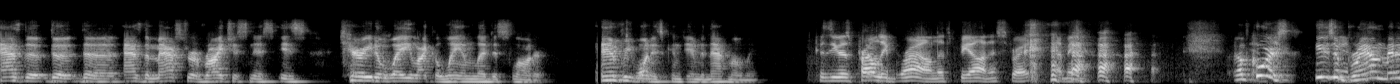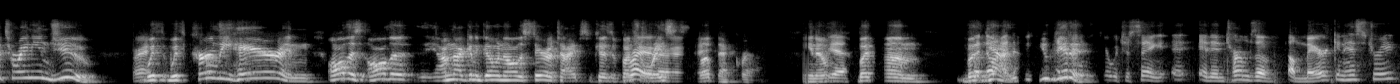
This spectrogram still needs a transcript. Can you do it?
as the the the as the master of righteousness is carried away like a lamb led to slaughter. Everyone is condemned in that moment. Because he was probably brown. Let's be honest, right? I mean, Of course, he was a brown Mediterranean Jew. right. with with curly hair and all this all the i'm not going to go into all the stereotypes because a bunch Right, of right, racists right, right. love that crap you know Yeah. but um but, But no, yeah I- you get I it totally get what you're saying. And in terms of American history,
